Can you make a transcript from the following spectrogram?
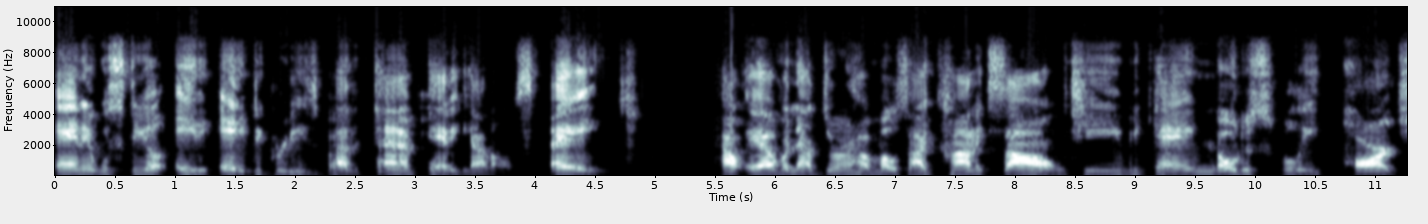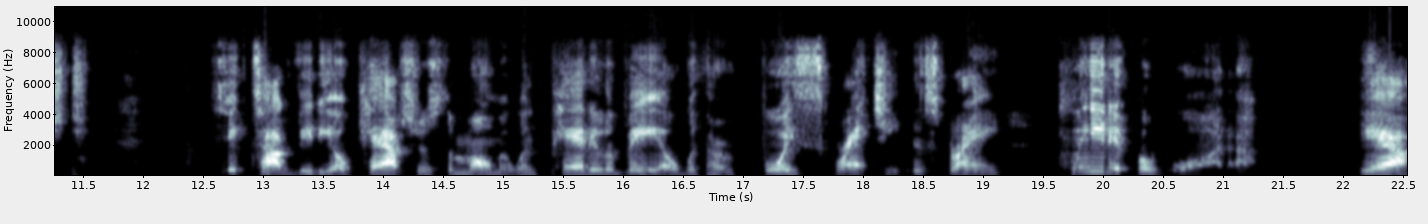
And it was still 88 degrees by the time Patti got on stage. However, now during her most iconic song, she became noticeably parched. TikTok video captures the moment when Patti LaBelle, with her voice scratchy and strained, pleaded for water. Yeah,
